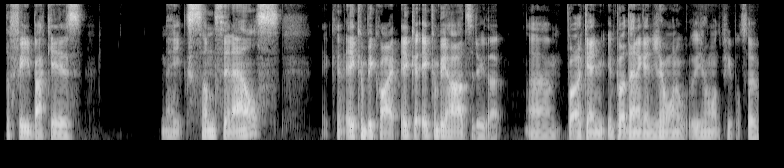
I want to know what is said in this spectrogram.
the feedback is make something else? It can it can be quite it can, it can be hard to do that. Um, but again, but then again, you don't want to you don't want people to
